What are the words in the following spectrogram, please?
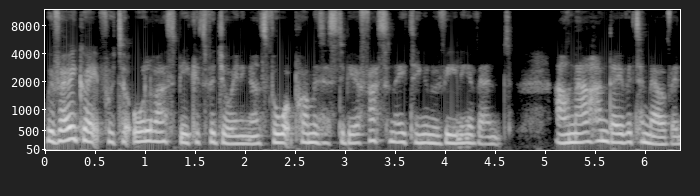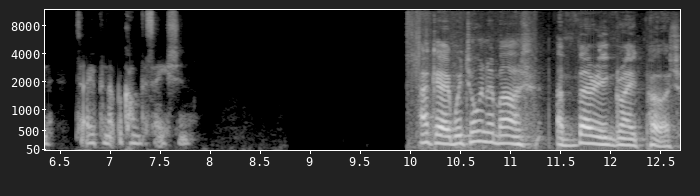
We're very grateful to all of our speakers for joining us for what promises to be a fascinating and revealing event. I'll now hand over to Melvyn to open up the conversation. Okay, we're talking about a very great poet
